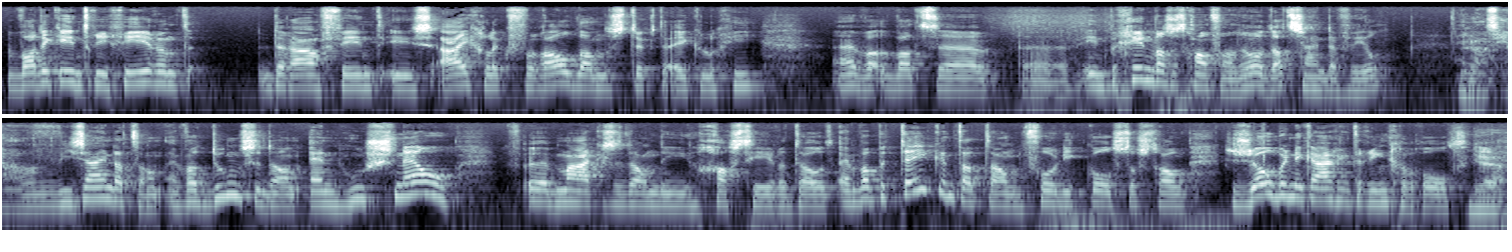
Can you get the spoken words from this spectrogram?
wat ik intrigerend eraan vind... is eigenlijk vooral dan een stuk de ecologie... Uh, wat, wat uh, in het begin was het gewoon van, oh, dat zijn er veel. En dan zeg je, wie zijn dat dan? En wat doen ze dan? En hoe snel uh, maken ze dan die gastheren dood? En wat betekent dat dan voor die koolstofstroom? Zo ben ik eigenlijk erin gerold. Ja.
